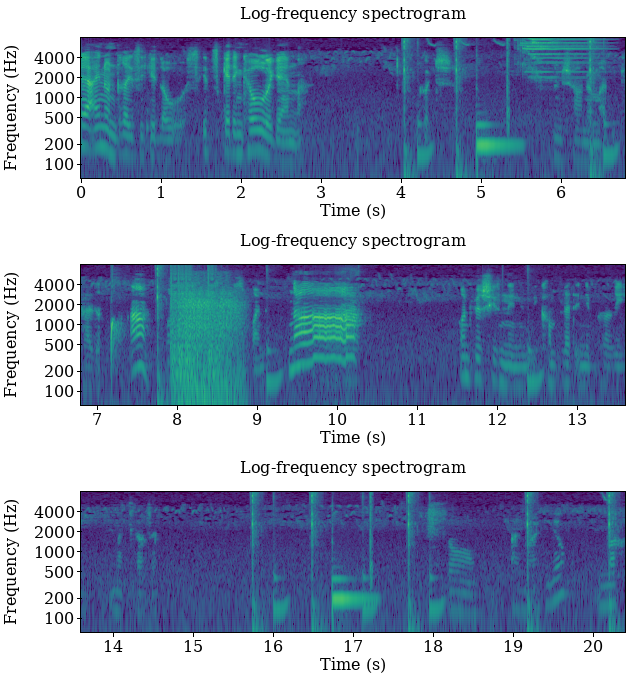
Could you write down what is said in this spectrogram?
Runde 31 geht los. It's getting cold again. Gut. Dann schauen wir mal, wie kalt es ist. Ah! Und Freunde. Na! Und wir schießen ihn komplett in die Prärie. Na klasse. So. Einmal hier. Nach.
